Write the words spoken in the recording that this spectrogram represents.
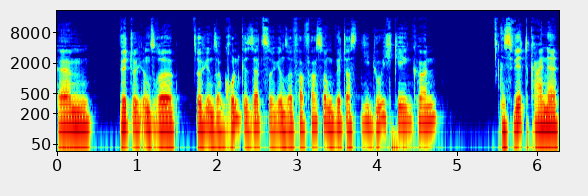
Ähm, wird durch unsere, durch unser Grundgesetz, durch unsere Verfassung wird das nie durchgehen können. Es wird keine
